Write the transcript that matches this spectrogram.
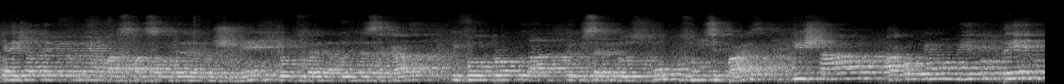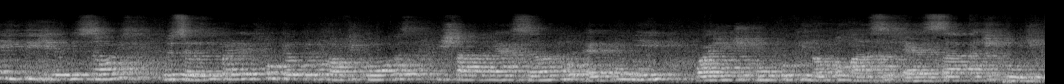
que aí já teve também a participação do vereador Chimente, de outros vereadores dessa casa, que foram procurados pelos servidores públicos municipais, que estavam a qualquer momento tendo que pedir emissões dos seus empregos, porque o Tribunal de Contas estava ameaçando é, punir o agente público que não tomasse essa atitude.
